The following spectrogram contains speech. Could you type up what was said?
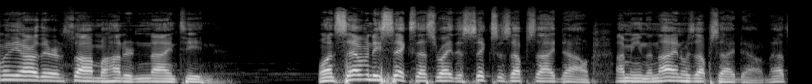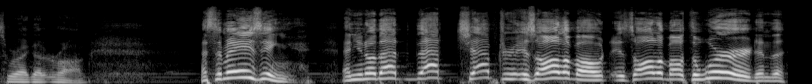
many are there in Psalm 119? 176, that's right. The 6 is upside down. I mean, the 9 was upside down. That's where I got it wrong. That's amazing. And you know that that chapter is all about is all about the word and the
